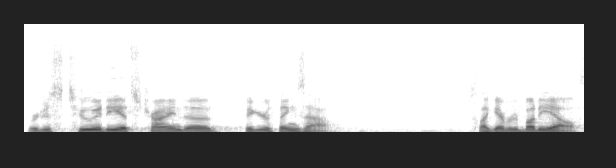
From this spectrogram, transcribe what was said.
We're just two idiots trying to figure things out, just like everybody else.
